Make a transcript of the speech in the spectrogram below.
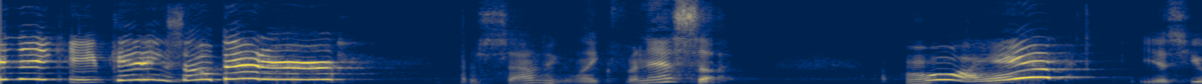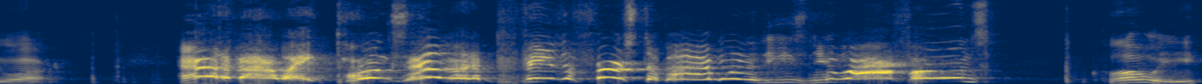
and they keep getting so better. You're sounding like Vanessa. Oh, I am? Yes, you are. Out of my way, punks! I'm gonna be the first to buy one of these new iPhones. Chloe,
